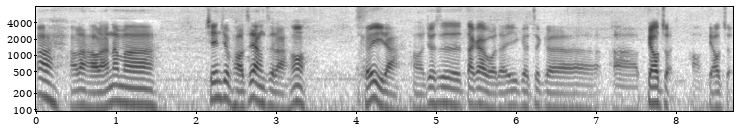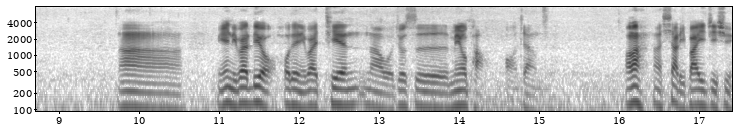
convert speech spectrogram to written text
啊，好了好了，那么今天就跑这样子了哦，可以的哦，就是大概我的一个这个呃标准，好标准。那明天礼拜六，后天礼拜天，那我就是没有跑哦，这样子。好了，那下礼拜一继续。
